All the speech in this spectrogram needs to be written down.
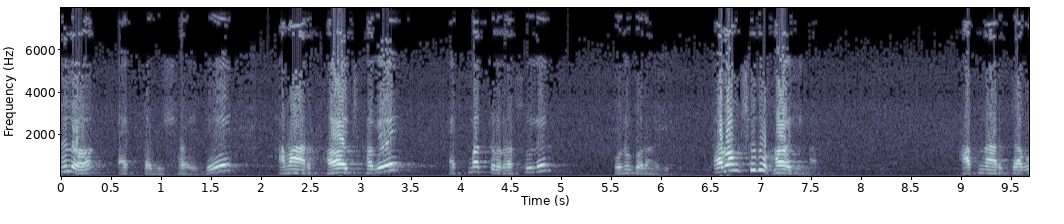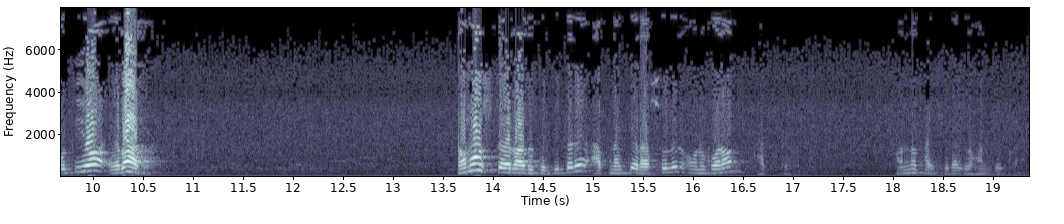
হল একটা বিষয় যে আমার হজ হবে একমাত্র রসুলের অনুকরণের ভিতরে এবং শুধু হজ নয়, আপনার যাবতীয় এবাদ সমস্ত এবাদতের ভিতরে আপনাকে রাসুলের অনুকরণ থাকতে হবে। অন্যথায় সেটা গ্রহণযোগ্য না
